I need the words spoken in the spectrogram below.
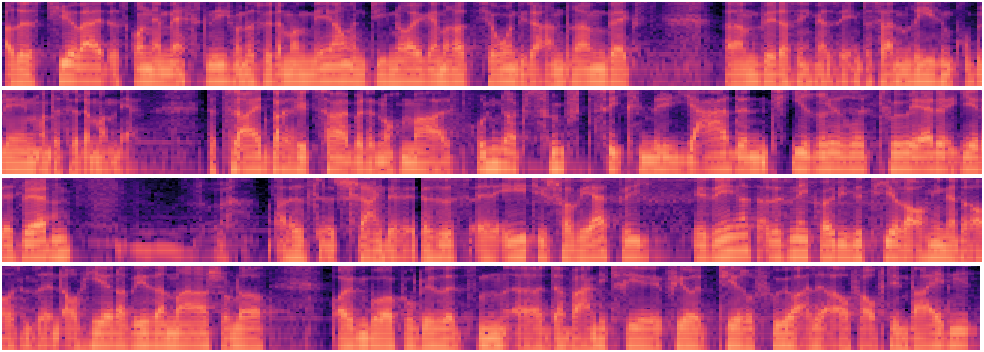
Also das Tierleid ist unermesslich und das wird immer mehr und die neue Generation, die da dran wächst, ähm, will das nicht mehr sehen. Das war ein Riesenproblem und das wird immer mehr. Das zweite, Sag die Zahl bitte nochmal. 150 Milliarden Tiere, Tiere töten werden, jedes werden Das ist krank. Das ist äh, ethisch verwerflich. Wir sehen das alles nicht, weil diese Tiere auch nicht mehr draußen sind. Auch hier in der Wesermarsch oder Oldenburg, wo wir sitzen, äh, da waren die Tiere früher alle auf, auf den Weiden.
